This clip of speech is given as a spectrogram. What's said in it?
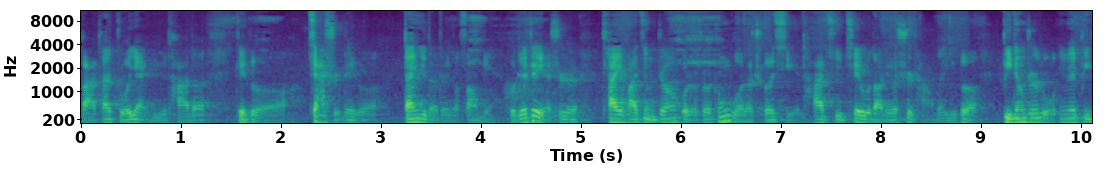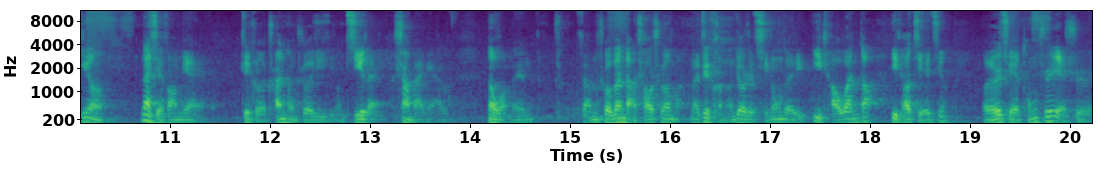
把它着眼于它的这个驾驶这个。单一的这个方面，我觉得这也是差异化竞争，或者说中国的车企它去切入到这个市场的一个必经之路。因为毕竟那些方面，这个传统车企已经积累了上百年了。那我们咱们说弯道超车嘛，那这可能就是其中的一条弯道，一条捷径，而且同时也是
